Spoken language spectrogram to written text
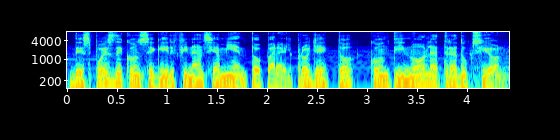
Después de conseguir financiamiento para el proyecto, continuó la traducción.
